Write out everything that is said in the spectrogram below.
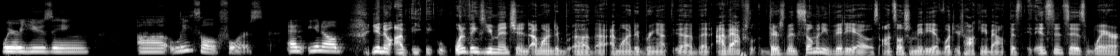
we're using uh, lethal force and you know you know i one of the things you mentioned i wanted to uh, i wanted to bring up uh, that i've absolutely there's been so many videos on social media of what you're talking about this instances where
